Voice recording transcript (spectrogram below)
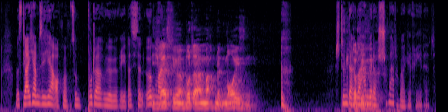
Und das gleiche haben sie hier auch gemacht, mit so einem Butterrührgerät, dass ich dann Ich irgendwann, weiß, wie man Butter macht mit Mäusen. stimmt, darüber haben wir doch schon mal drüber geredet.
